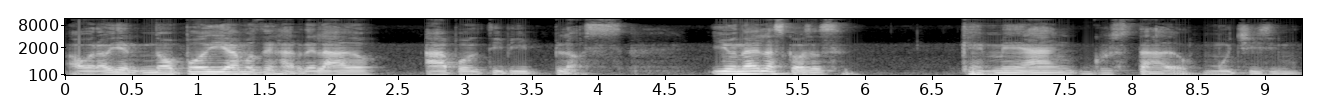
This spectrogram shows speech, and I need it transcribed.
Ahora bien, no podíamos dejar de lado Apple TV Plus. Y una de las cosas que me han gustado muchísimo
